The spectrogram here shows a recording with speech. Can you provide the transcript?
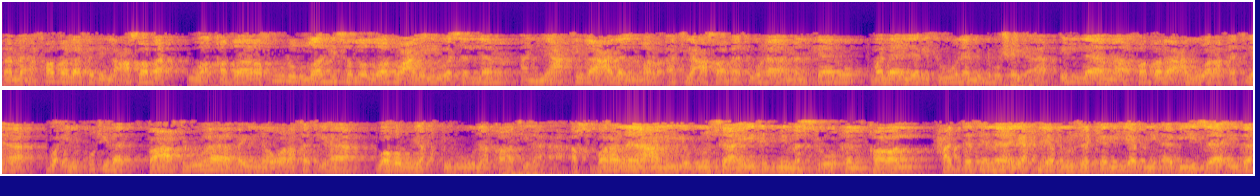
فما فضل فللعصبة وقضى رسول الله صلى الله عليه وسلم أن يعقل على المرأة عصبتها من كانوا ولا يرثون منه شيئا إلا ما فضل عن ورثتها وإن قتلت فعقلها بين ورثتها وهم يقتلون قاتلها. أخبرنا علي بن سعيد بن مسروق قال حدثنا يحيى بن زكريا بن أبي زائدة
